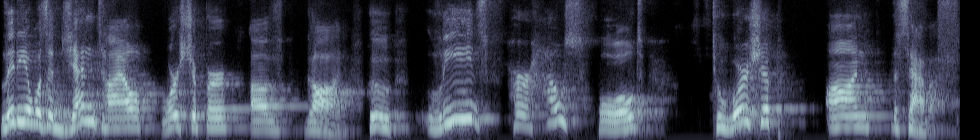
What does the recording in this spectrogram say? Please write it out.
Lydia was a Gentile worshiper of God who leads her household to worship on the Sabbath.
